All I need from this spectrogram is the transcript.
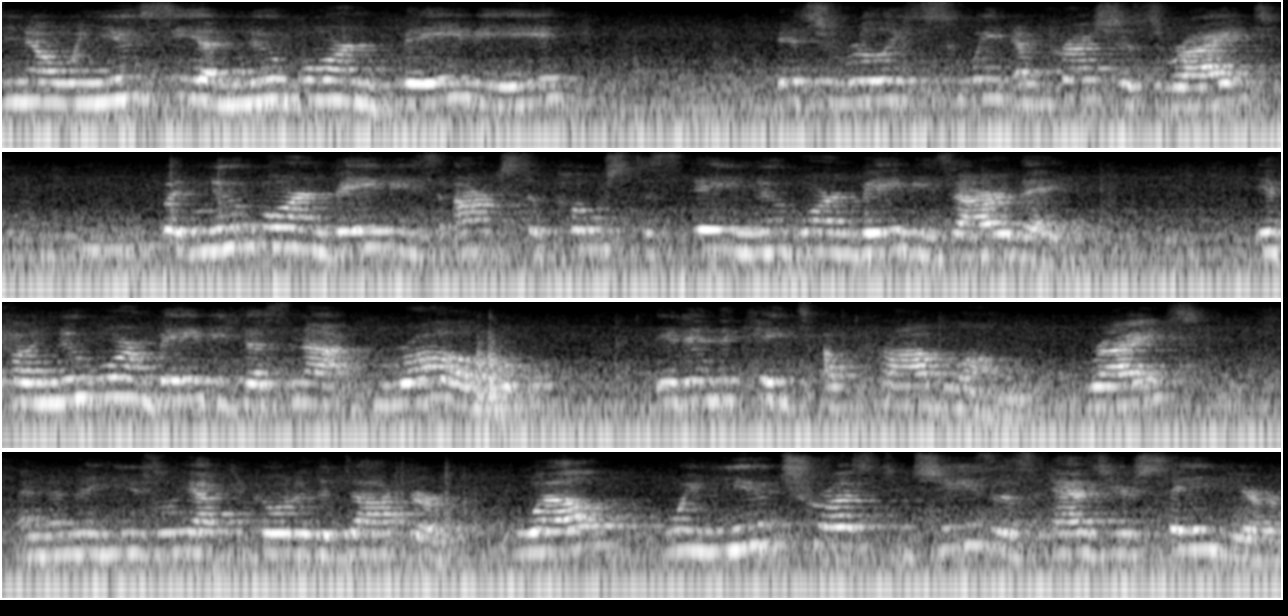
You know, when you see a newborn baby, it's really sweet and precious, right? But newborn babies aren't supposed to stay newborn babies, are they? If a newborn baby does not grow, it indicates a problem, right? And then they usually have to go to the doctor. Well, when you trust Jesus as your Savior,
